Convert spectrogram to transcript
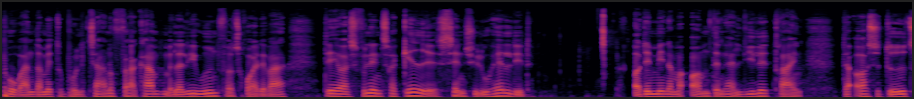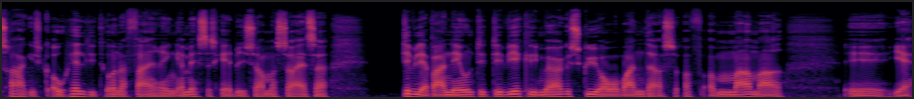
på Wanda Metropolitano før kampen, eller lige udenfor, tror jeg det var. Det var selvfølgelig en tragedie, sindssygt uheldigt. Og det minder mig om den her lille dreng, der også døde tragisk og uheldigt under fejringen af mesterskabet i sommer. Så altså, det vil jeg bare nævne. Det, det er virkelig mørke sky over Wanda, og, og, og meget, meget, øh, ja,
